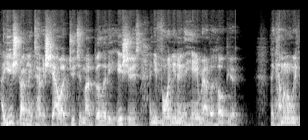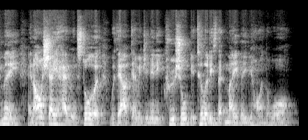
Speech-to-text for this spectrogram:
Are you struggling to have a shower due to mobility issues and you find you need a handrail to help you? Then come along with me and I'll show you how to install it without damaging any crucial utilities that may be behind the wall.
